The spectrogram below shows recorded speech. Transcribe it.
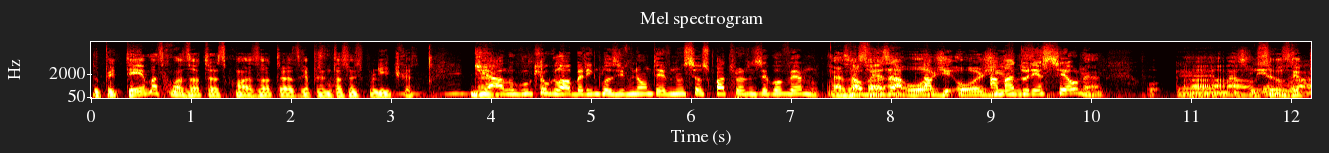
do PT, mas com as outras, com as outras representações políticas. Diálogo que o Glauber, inclusive, não teve nos seus quatro anos de governo. Mas Talvez a- a, hoje- a- hoje amadureceu, né? É, a- mas aos lendo seus rep-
